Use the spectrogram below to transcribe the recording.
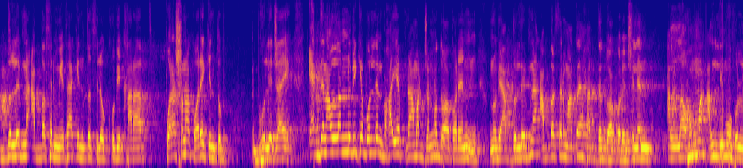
আব্দুল্লাহ ইবনা আব্বাসের মেধা কিন্তু ছিল খুবই খারাপ, পড়াশোনা করে কিন্তু ভুলে যায়। একদিন আল্লাহ নবীকে বললেন, ভাই আপনি আমার জন্য দোয়া করেন। নবী আব্দুল্লাহ ইবনা আব্বাসের মাথায় হাত দিয়ে দোয়া করেছিলেন। আল্লাহম্মা আল্লিমুহুল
